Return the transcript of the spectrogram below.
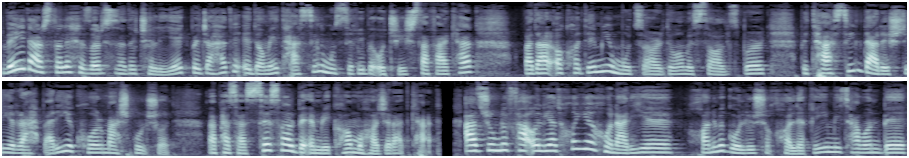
وی در سال 1341 به جهت ادامه تحصیل موسیقی به اتریش سفر کرد و در آکادمی موزاردوم سالزبورگ به تحصیل در رشته رهبری کور مشغول شد و پس از سه سال به امریکا مهاجرت کرد. از جمله فعالیت های هنری خانم گلوش خالقی می توان به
